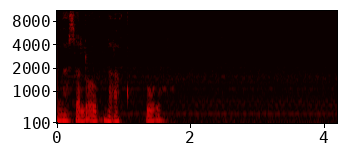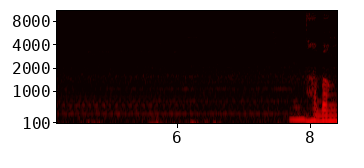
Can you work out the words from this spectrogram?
Nasa loob na ako. Habang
